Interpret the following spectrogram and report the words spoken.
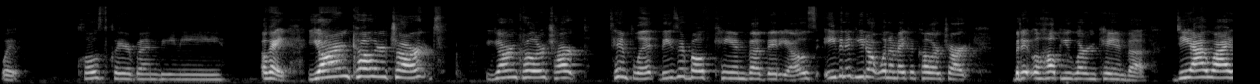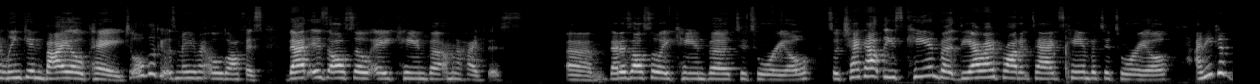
Wait, closed Claire Bun Beanie. Okay, yarn color chart. Yarn color chart template. These are both Canva videos. Even if you don't want to make a color chart, but it will help you learn Canva. DIY link in bio page. Oh, look, it was made in my old office. That is also a Canva. I'm going to hide this. Um, that is also a Canva tutorial. So check out these Canva DIY product tags, Canva tutorial. I need to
